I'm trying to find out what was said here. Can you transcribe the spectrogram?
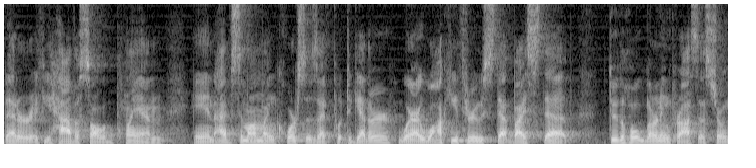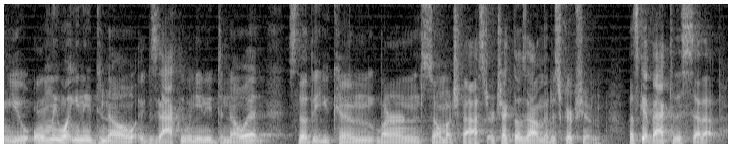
better if you have a solid plan. And I have some online courses I've put together where I walk you through step by step through the whole learning process, showing you only what you need to know, exactly when you need to know it, so that you can learn so much faster. Check those out in the description. Let's get back to this setup.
